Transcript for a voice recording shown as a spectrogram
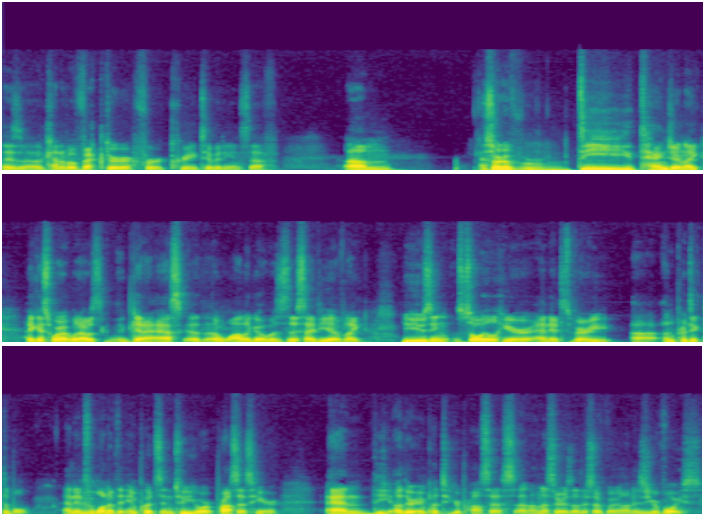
as a kind of a vector for creativity and stuff. Um, sort of the tangent, like I guess what what I was gonna ask a, a while ago was this idea of like you using soil here, and it's very uh, unpredictable, and it's one of the inputs into your process here, and the other input to your process, uh, unless there is other stuff going on, is your voice,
